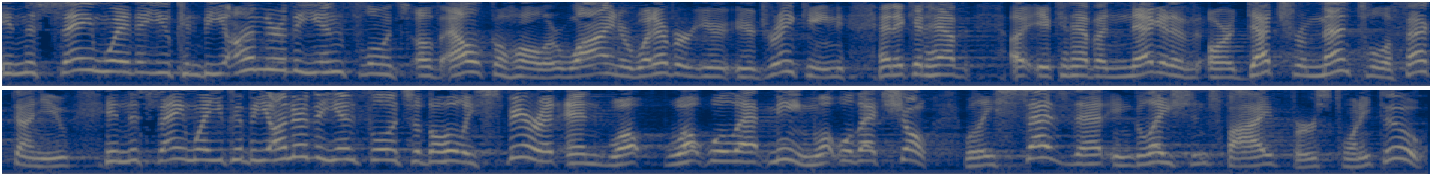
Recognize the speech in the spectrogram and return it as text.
in the same way that you can be under the influence of alcohol or wine or whatever you're, you're drinking, and it can, have a, it can have a negative or a detrimental effect on you, in the same way you can be under the influence of the Holy Spirit, and what, what will that mean? What will that show? Well, he says that in Galatians 5, verse 22.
